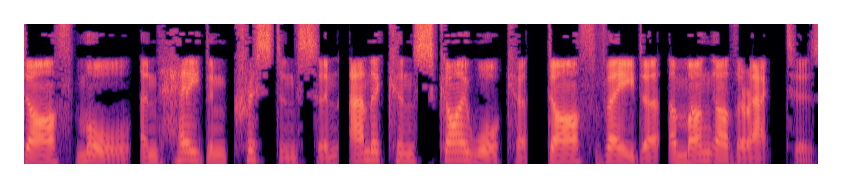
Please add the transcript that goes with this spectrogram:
Darth Maul, and Hayden Christensen, Anakin Skywalker, Darth Vader, among other actors.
